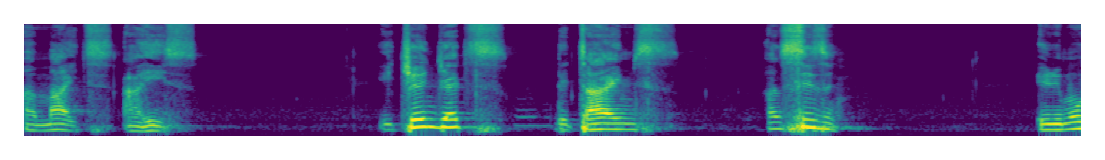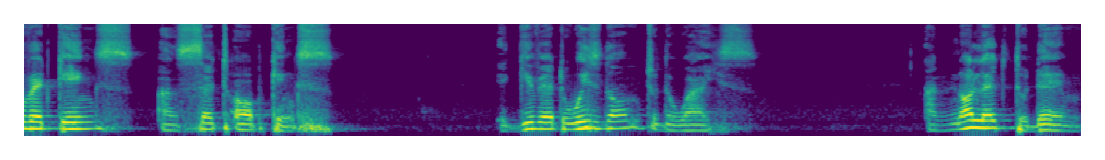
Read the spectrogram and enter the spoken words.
and might are his. He changeth the times and season. He removed kings and set up kings. He giveth wisdom to the wise and knowledge to them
